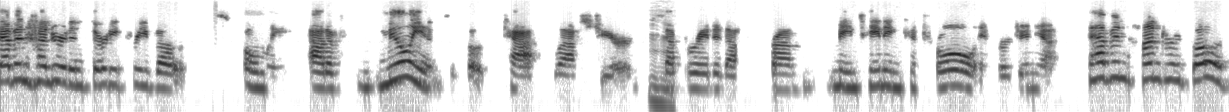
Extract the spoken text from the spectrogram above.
733 votes only out of millions of votes cast last year Mhm. separated us from maintaining control in Virginia. 700 votes.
